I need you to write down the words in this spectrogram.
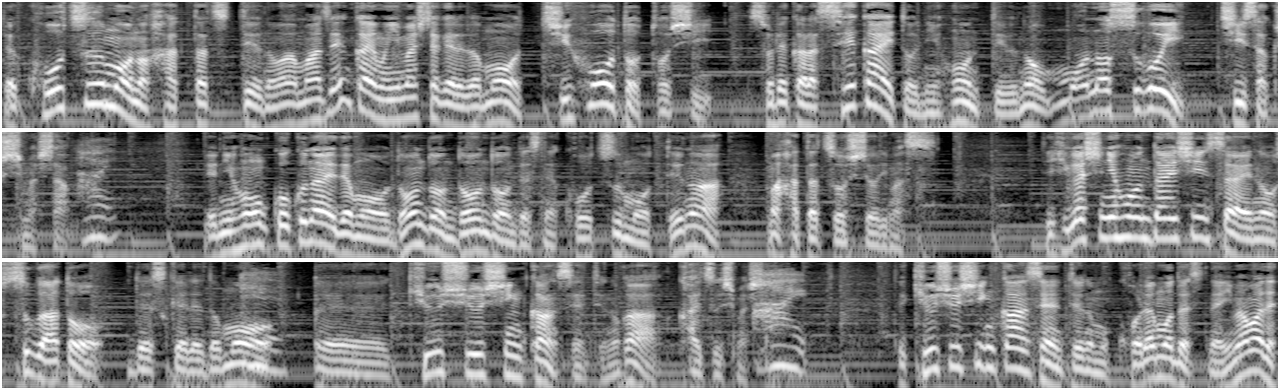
で交通網の発達っていうのは、まあ、前回も言いましたけれども地方と都市それから世界と日本っていうのをものすごい小さくしましたはいで日本国内でもどんどんどんどんですね交通網っていうのは、まあ、発達をしております。で東日本大震災のすぐ後ですけれども、えー九州新幹線っていうのが開通しました、はい。で九州新幹線っていうのもこれもですね今まで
